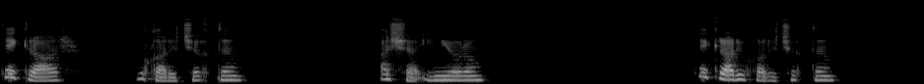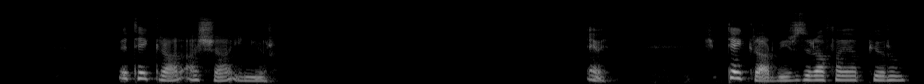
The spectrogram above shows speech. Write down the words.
Tekrar yukarı çıktım. Aşağı iniyorum. Tekrar yukarı çıktım. Ve tekrar aşağı iniyorum. Evet. Şimdi tekrar bir zürafa yapıyorum.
